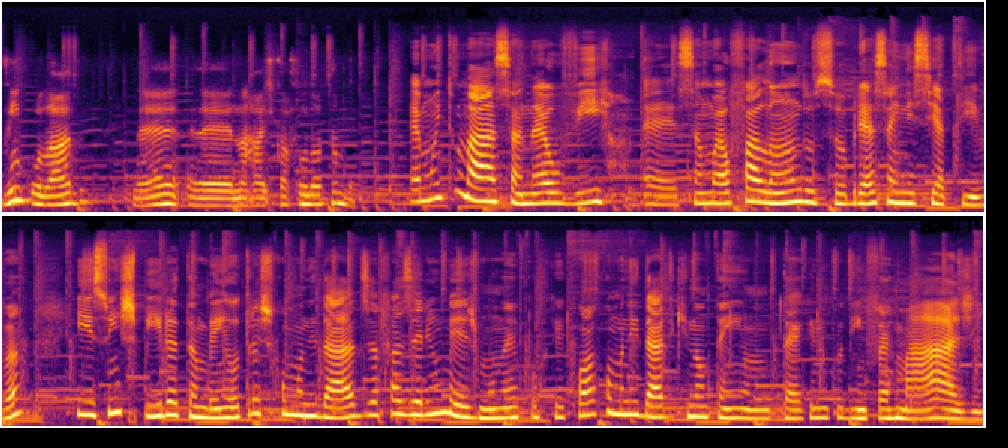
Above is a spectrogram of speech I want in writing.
vinculado né, é, na Rádio Cafundó também. É muito massa, né, ouvir é, Samuel falando sobre essa iniciativa e isso inspira também outras comunidades a fazerem o mesmo, né? Porque qual a comunidade que não tem um técnico de enfermagem,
